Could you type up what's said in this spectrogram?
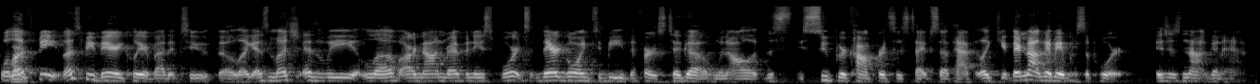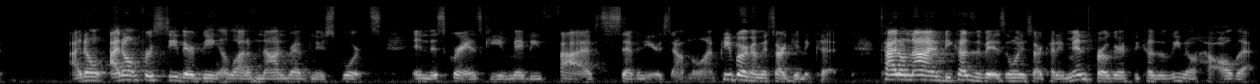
Well, Like- let's be let's be very clear about it too, though. Like as much as we love our non-revenue sports, they're going to be the first to go when all of this super conferences type stuff happen. Like they're not going to be able to support. It's just not going to happen. I don't I don't foresee there being a lot of non-revenue sports in this grand scheme. Maybe five to seven years down the line, people are going to start getting cut. Title IX, because of it, is going to start cutting men's programs because of you know how all that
